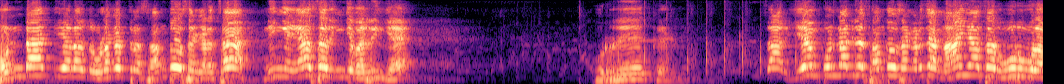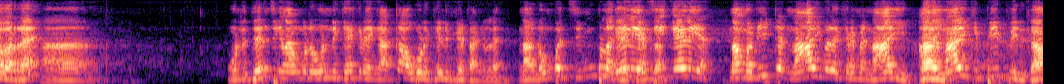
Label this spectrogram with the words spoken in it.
பொண்டாட்டியால இந்த உலகத்துல சந்தோஷம் கிடைச்சா நீங்க ஏன் சார் இங்க வர்றீங்க ஒரே கேள்வி சார் ஏன் பொண்டாட்டில சந்தோஷம் கிடைச்சா நான் ஏன் சார் ஊர் ஊரா வர்றேன். ஒண்ணு தெரிஞ்சுக்க நான் உங்கள்ட்ட ஒண்ணு கேக்குறேன் எங்க அக்கா அவ்வளவு கேள்வி கேட்டாங்கல்ல. நான் ரொம்ப சிம்பிளா கேளிய நீ கேளிய நம்ம வீட்டை நாய் வளர்க்கிறமே நாய். நாய்க்கு பிபி இருக்கா?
